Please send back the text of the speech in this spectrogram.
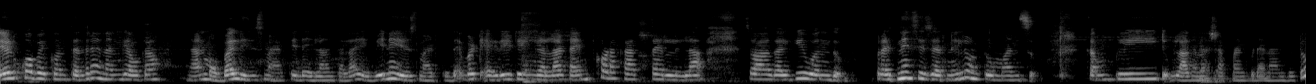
ಹೇಳ್ಕೋಬೇಕು ಅಂತಂದರೆ ನನಗೆ ಅವಾಗ ನಾನು ಮೊಬೈಲ್ ಯೂಸ್ ಮಾಡ್ತಿದ್ದೆ ಇಲ್ಲ ಅಂತಲ್ಲ ಹೆವಿನೇ ಯೂಸ್ ಮಾಡ್ತಿದ್ದೆ. ಬಟ್ ಎಡಿಟಿಂಗ್ ಎಲ್ಲ ಟೈಮ್ ಕೊಡೋಕ್ಕಾಗ್ತಾ ಇರಲಿಲ್ಲ. ಸೊ ಹಾಗಾಗಿ ಒಂದು ಪ್ರೆಗ್ನೆನ್ಸಿ ಜರ್ನಿಲಿ ಒಂದು ಟೂ ಮಂತ್ಸು ಕಂಪ್ಲೀಟ್ ವ್ಲಾಗನ್ನು ಸ್ಟಾಪ್ ಮಾಡಿಬಿಡೋಣ ಅಂದ್ಬಿಟ್ಟು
